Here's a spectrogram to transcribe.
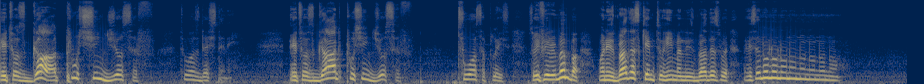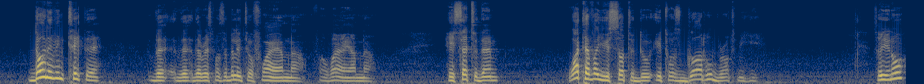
it was God pushing Joseph towards destiny. It was God pushing Joseph towards a place. So if you remember, when his brothers came to him and his brothers were, he said, no, no, no, no, no, no, no, no. Don't even take the, the, the, the responsibility of where I am now, for where I am now he said to them, Whatever you sought to do, it was God who brought me here. So, you know,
